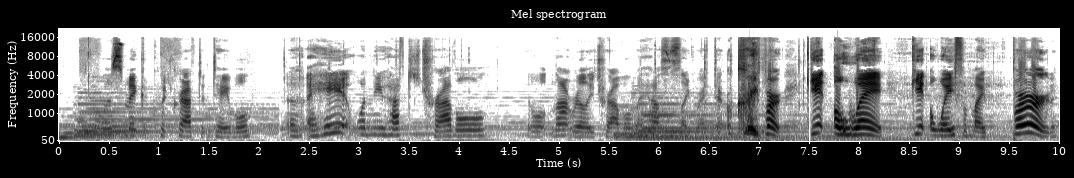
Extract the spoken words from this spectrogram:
let's make a quick crafting table. I hate it when you have to travel. Well, not really travel. My house is like right there. Oh, creeper! Get away! Get away from my bird!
